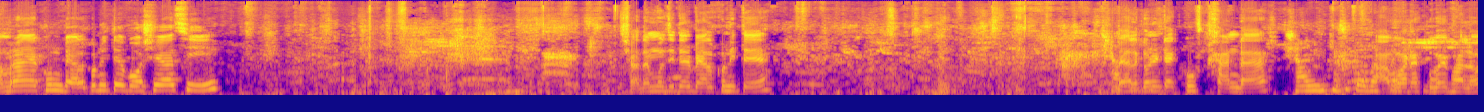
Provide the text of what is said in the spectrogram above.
আমরা এখন ব্যালকনিতে বসে আছি। সাদা মসজিদের ব্যালকনিতে। ব্যালকনিটা খুব ঠান্ডা। আবহাওয়াটা খুবই ভালো।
